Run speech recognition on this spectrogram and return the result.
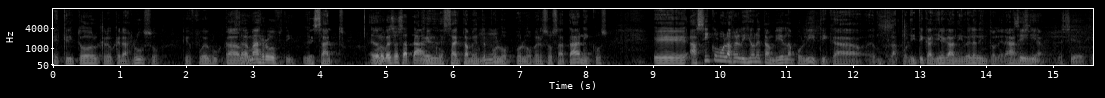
escritor, creo que era ruso, que fue buscado. Salman Rushdie, Exacto. De los versos satánicos. Exactamente, por, los, por los versos satánicos. Eh, así como las religiones, también la política. eh, La política llega a niveles de intolerancia. Sí, es cierto.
